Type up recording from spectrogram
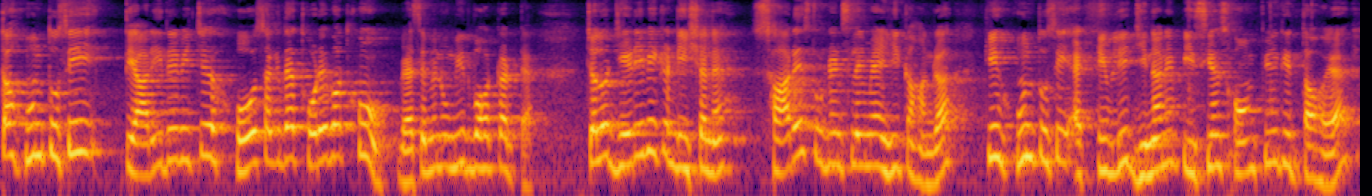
ਤਾਂ ਹੁਣ ਤੁਸੀਂ ਤਿਆਰੀ ਦੇ ਵਿੱਚ ਹੋ ਸਕਦਾ ਥੋੜੇ ਬਹੁਤ ਹੋ ਵੈਸੇ ਮੈਨੂੰ ਉਮੀਦ ਬਹੁਤ ਘੱਟ ਹੈ। ਚਲੋ, ਜਿਹੜੀ ਵੀ ਕੰਡੀਸ਼ਨ ਹੈ, ਸਾਰੇ ਸਟੂਡੈਂਟਸ ਲਈ ਮੈਂ ਇਹੀ ਕਹਾਂਗਾ ਕਿ ਹੁਣ ਤੁਸੀਂ ਐਕਟਿਵਲੀ ਜਿਨ੍ਹਾਂ ਨੇ ਪੀਸੀਐਸ ਫਾਰਮ ਫਿਲ ਕੀਤਾ ਹੋਇਆ ਹੈ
